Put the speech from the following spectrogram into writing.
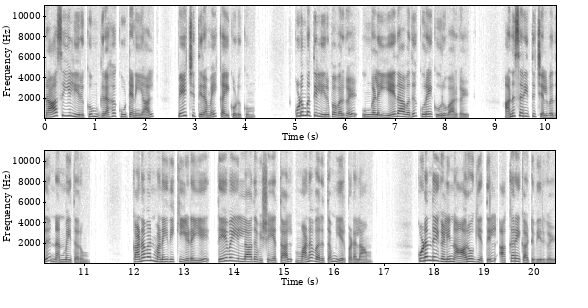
ராசியில் இருக்கும் கிரக கூட்டணியால் பேச்சுத் திறமை கை கொடுக்கும். குடும்பத்தில் இருப்பவர்கள் உங்களை ஏதாவது குறை கூறுவார்கள். அனுசரித்துச் செல்வது நன்மை தரும். கணவன் மனைவிக்கு இடையே தேவையில்லாத விஷயத்தால் மன வருத்தம் ஏற்படலாம். குழந்தைகளின் ஆரோக்கியத்தில் அக்கறை காட்டுவீர்கள்.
